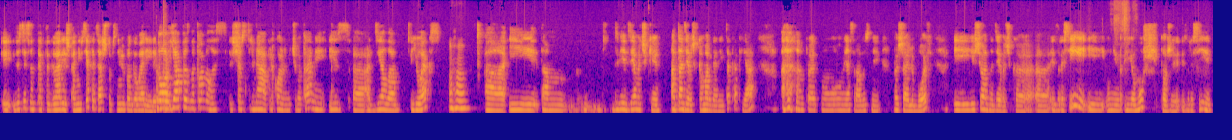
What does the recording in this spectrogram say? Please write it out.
и действительно, как ты говоришь, они все хотят, чтобы с ними поговорили. Но я познакомилась еще с тремя прикольными чуваками из э, отдела UX. Uh-huh. Uh, и там две девочки, одна девочка Маргарита, как я, поэтому у меня сразу с ней большая любовь. И еще одна девочка uh, из России, и у нее ее муж тоже из России.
